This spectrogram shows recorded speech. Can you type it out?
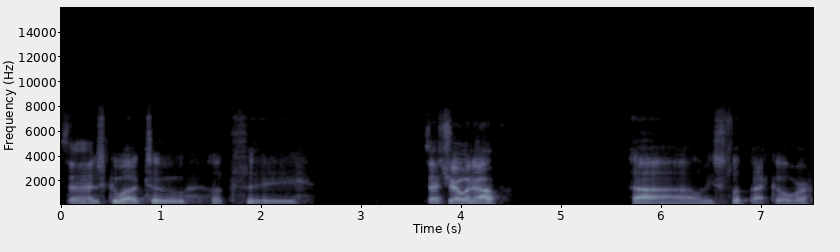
Is so we that, is just go out to, let's see, Is that showing up? uh, let me slip back over.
